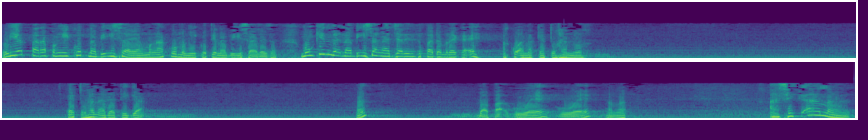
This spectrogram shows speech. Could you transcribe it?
Lihat para pengikut Nabi Isa yang mengaku mengikuti Nabi Isa alaihissalam. Mungkin nggak Nabi Isa ngajarin kepada mereka, eh aku anaknya Tuhan loh. Eh Tuhan ada tiga. Hah? Bapak gue, gue, sama asik amat.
